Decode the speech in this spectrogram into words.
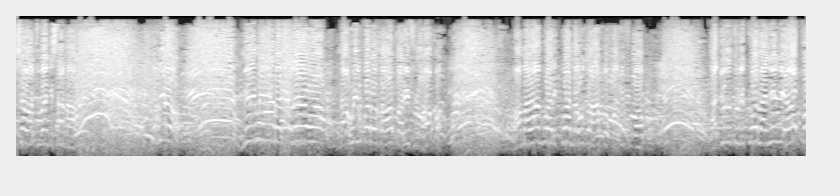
ndio watu wengi sana hapa. Ndio. Mimi nimelelewa na wilbaro za hapa Riflo hapa. Mama yangu alikuwa anauza hapo kwa Riflo hapo, na juzi tulikuwa na nyinyi hapo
